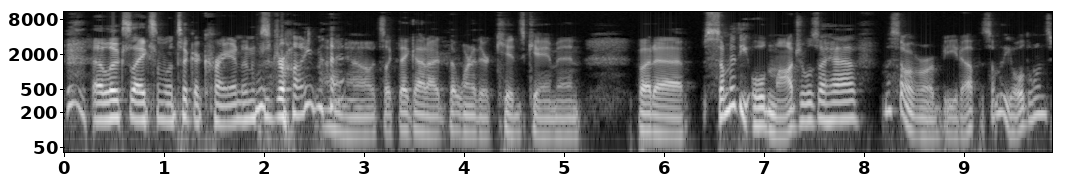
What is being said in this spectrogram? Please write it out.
That looks like someone took a crayon and was drawing I know. It's like they got a, that one of their kids came in. But uh, some of the old modules I have, some of them are beat up, but some of the old ones,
